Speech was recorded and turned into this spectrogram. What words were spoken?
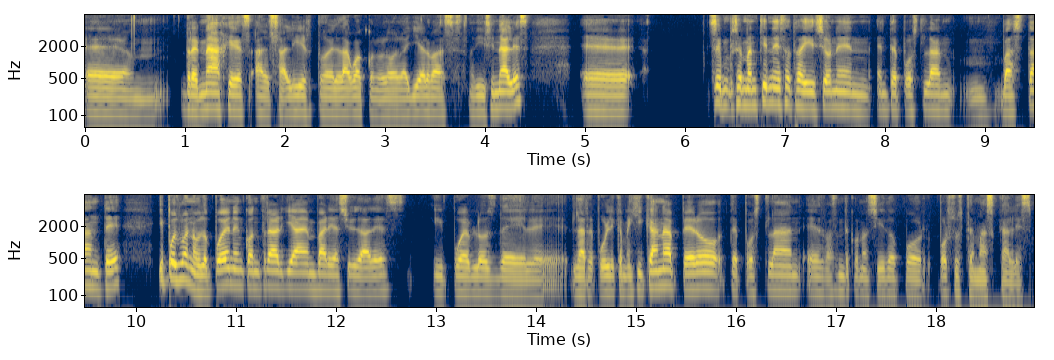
Em, drenajes al salir todo el agua con las hierbas medicinales. Eh, se, mantiene esta tradición en, en, Tepoztlán mm, bastante y pues bueno, lo pueden encontrar ya en varias ciudades y pueblos de la República Mexicana, pero Tepoztlán es bastante conocido por, por sus temazcales.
